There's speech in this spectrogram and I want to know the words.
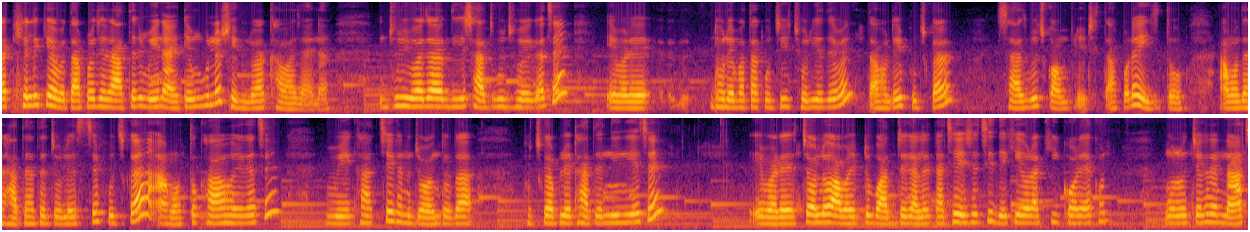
আর খেলে কী হবে? তারপর যে রাতের মেন আইটেমগুলো সেগুলো আর খাওয়া যায় না। ঝুড়ি ভাজা দিয়ে সাজগুজ হয়ে গেছে, এবারে ধনে পাতা কুচি ছড়িয়ে দেবে, তাহলেই ফুচকার সাজগুজ কমপ্লিট তারপরে এই তো, আমাদের হাতে হাতে চলে এসছে ফুচকা, আমার তো খাওয়া হয়ে গেছে, মেয়ে খাচ্ছে, এখানে জয়ন্তদা ফুচকা প্লেট হাতে নিয়ে নিয়েছে। এবারে চলো আবার একটু বার্থডে গালের কাছে এসেছি, দেখি ওরা কি করে এখন। মনে হচ্ছে এখানে নাচ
